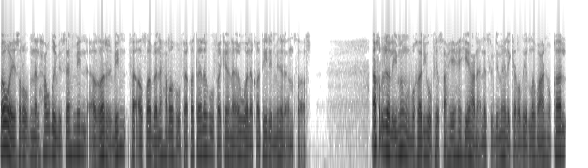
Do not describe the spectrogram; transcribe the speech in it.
وهو يشرب من الحوض بسهم غرب فأصاب نحره فقتله فكان أول قتيل من الأنصار. أخرج الإمام البخاري في صحيحه عن أنس بن مالك رضي الله عنه قال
